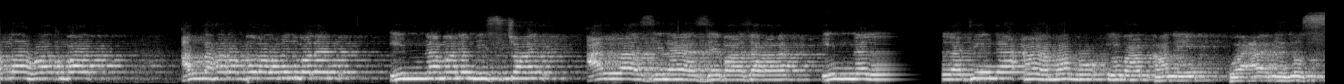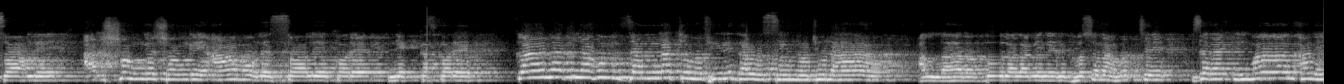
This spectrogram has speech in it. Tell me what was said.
الله أكبر আল্লাহ রাব্বুল আলামিন বলেন ইন্না মানে নিশ্চয় আল্লাহ জিনা জেবা যারা ইন্নাল লাযিনা আমানু ঈমান আনে ওয়া আমিলুস সালে আর সঙ্গে সঙ্গে আমলে সলে করে নেক কাজ করে কানাত লাহুম জান্নাতুন ফিরদাউসি নুজুলা। আল্লাহ রাব্বুল আলামিনের ঘোষণা হচ্ছে, যারা ঈমান আনে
